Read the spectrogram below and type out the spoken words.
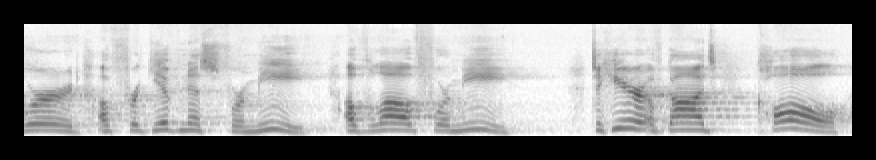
word of forgiveness for me, of love for me. To hear of God's call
